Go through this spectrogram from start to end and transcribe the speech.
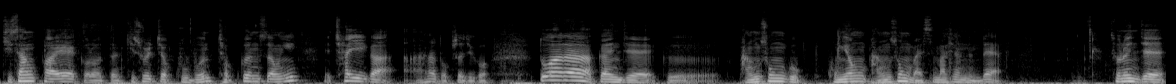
지상파의 그런 어떤 기술적 구분, 접근성이 차이가 하나도 없어지고 또 하나 아까 이제 그 방송국 공영 방송 말씀하셨는데 저는 이제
